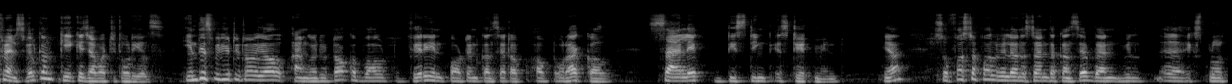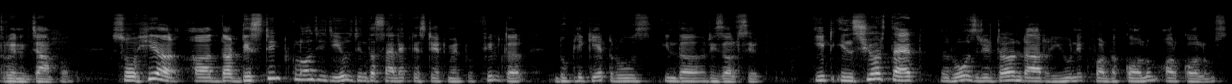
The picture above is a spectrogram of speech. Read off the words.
friends, welcome to KK Java tutorials. In this video tutorial, I'm going to talk about very important concept of, of Oracle, select distinct statement. Yeah. So first of all, we'll understand the concept, then we'll uh, explore through an example. So here, uh, the distinct clause is used in the select statement to filter duplicate rows in the result set. It ensures that rows returned are unique for the column or columns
